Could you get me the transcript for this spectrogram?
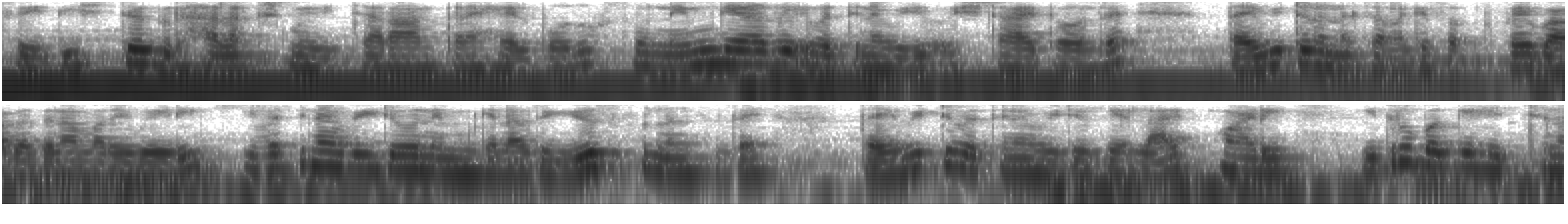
ಸೊ ಇದಿಷ್ಟು ಗೃಹಲಕ್ಷ್ಮಿ ವಿಚಾರ ಅಂತಲೇ ಹೇಳ್ಬೋದು. ಸೊ ನಿಮ್ಗೆ ಏನಾದರೂ ಇವತ್ತಿನ ವಿಡಿಯೋ ಇಷ್ಟ ಆಯಿತು ಅಂದರೆ ದಯವಿಟ್ಟು ನನ್ನ ಚಾನಲ್ಗೆ ಸಬ್ಸ್ಕ್ರೈಬ್ ಆಗೋದನ್ನು ಮರಿಬೇಡಿ. ಇವತ್ತಿನ ವಿಡಿಯೋ ನಿಮ್ಗೆ ಏನಾದರೂ ಯೂಸ್ಫುಲ್ ಅನಿಸಿದ್ರೆ ದಯವಿಟ್ಟು ಇವತ್ತಿನ ವಿಡಿಯೋಗೆ ಲೈಕ್ ಮಾಡಿ. ಇದ್ರ ಬಗ್ಗೆ ಹೆಚ್ಚಿನ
